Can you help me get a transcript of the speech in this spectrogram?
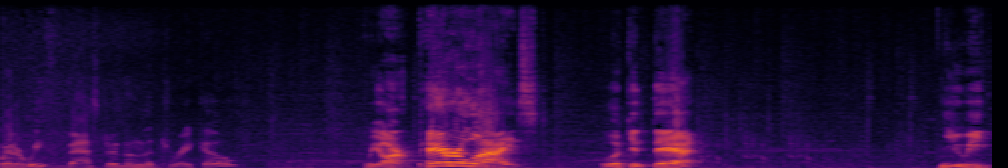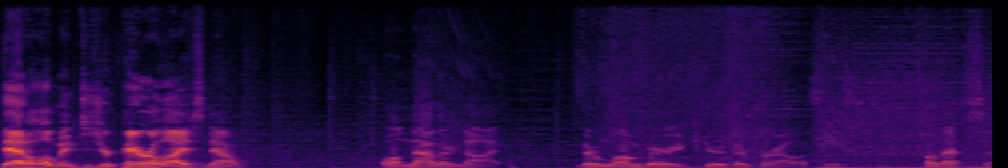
Wait, are we faster than the Drago? We are paralyzed! Look at that. You eat that almond because you're paralyzed now. Well, now they're not. Their Lum Berry cured their paralysis. Oh, that's sad.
